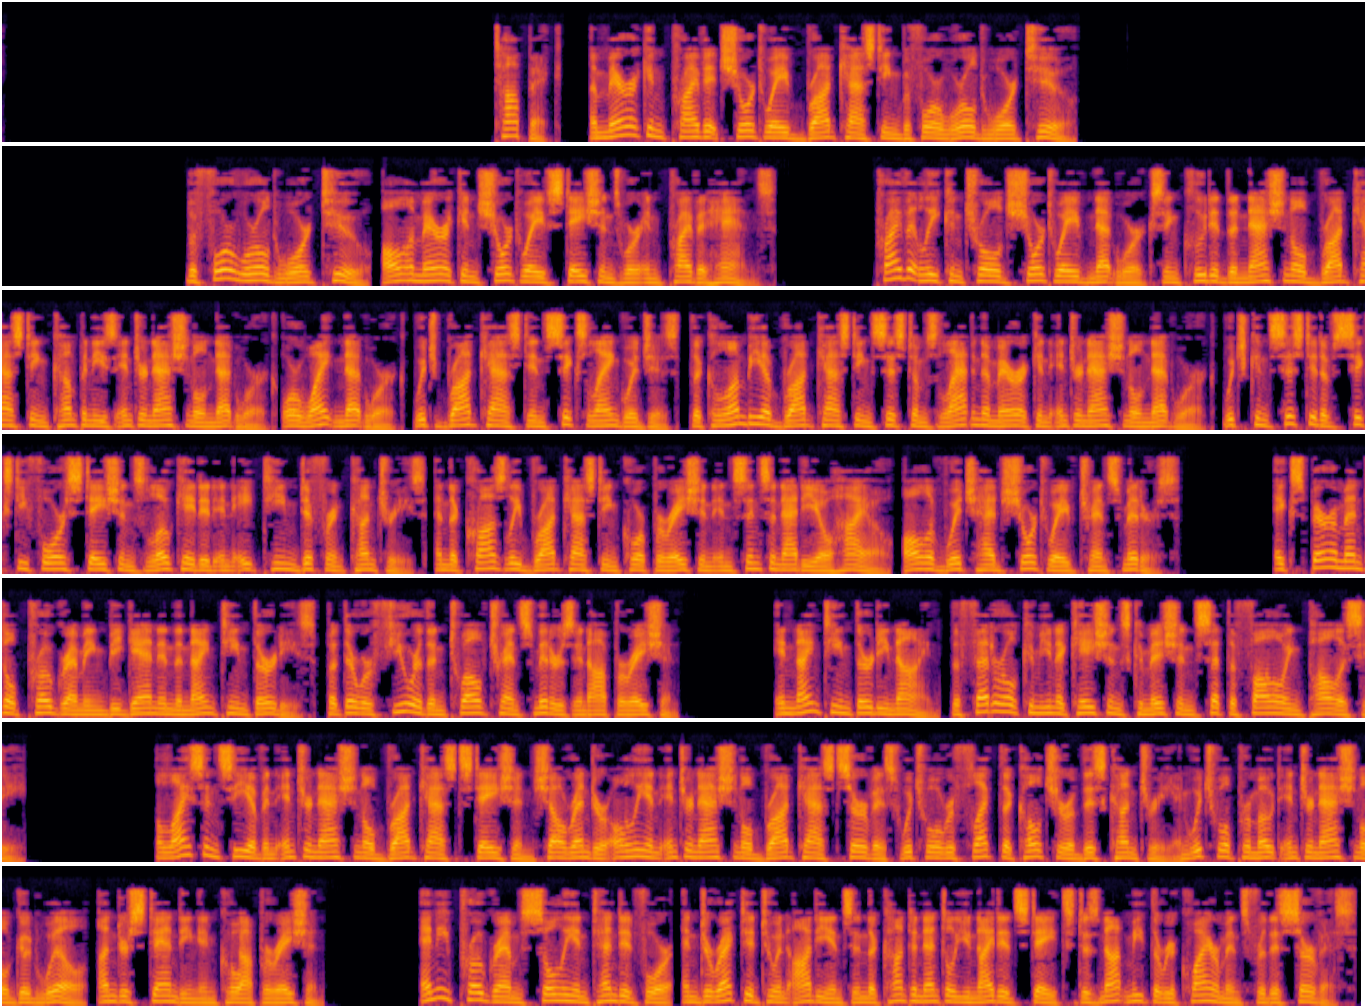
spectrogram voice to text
American private shortwave broadcasting before World War II Before World War II, all American shortwave stations were in private hands. Privately controlled shortwave networks included the National Broadcasting Company's International Network or White Network, which broadcast in six languages, the Columbia Broadcasting System's Latin American International Network, which consisted of 64 stations located in 18 different countries, and the Crosley Broadcasting Corporation in Cincinnati, Ohio, all of which had shortwave transmitters. Experimental programming began in the 1930s, but there were fewer than 12 transmitters in operation. In 1939, the Federal Communications Commission set the following policy a licensee of an international broadcast station shall render only an international broadcast service which will reflect the culture of this country and which will promote international goodwill, understanding and cooperation. Any programs solely intended for, and directed to an audience in the continental United States does not meet the requirements for this service.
